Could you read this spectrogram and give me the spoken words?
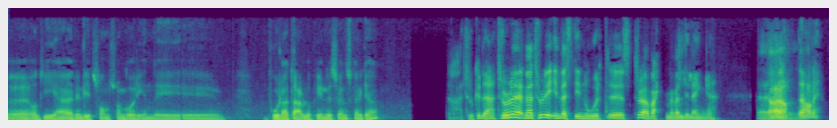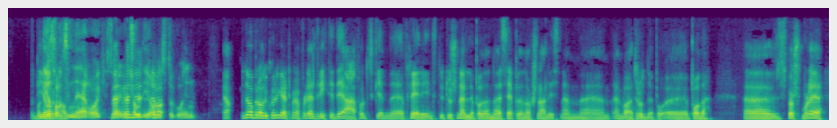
eh, og de er litt sånn som går inn i Polat er vel opprinnelig svensk, er det ikke det? Nei, jeg tror ikke det. Jeg tror det men jeg tror Investinor eh, tror jeg har vært med veldig lenge. Ja, ja, det har de. Og de har solgt seg ned òg, så jeg vet ikke om de har lyst til å gå inn. Ja, men Det var bra du korrigerte meg, for det er helt riktig. Det er faktisk en, eh, flere institusjonelle på den, jeg ser på den aksjonærlisten enn en, en hva jeg trodde på, uh, på det. Uh, spørsmålet er,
